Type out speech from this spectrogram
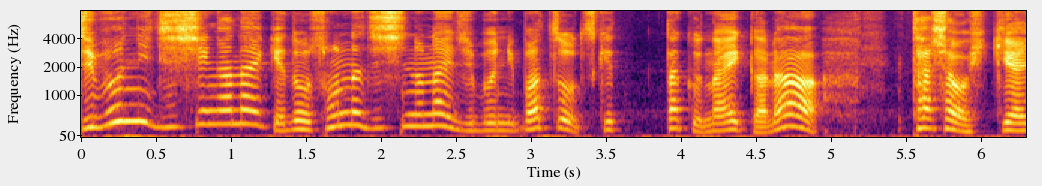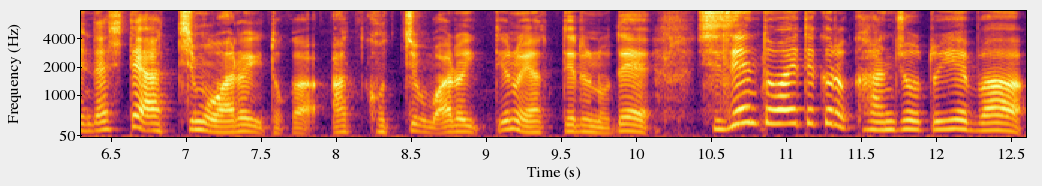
自分に自信がないけど、そんな自信のない自分に罰をつけたくないから、他者を引き合いに出して、あっちも悪いとか、あ、こっちも悪いっていうのをやってるので、自然と湧いてくる感情といえば、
